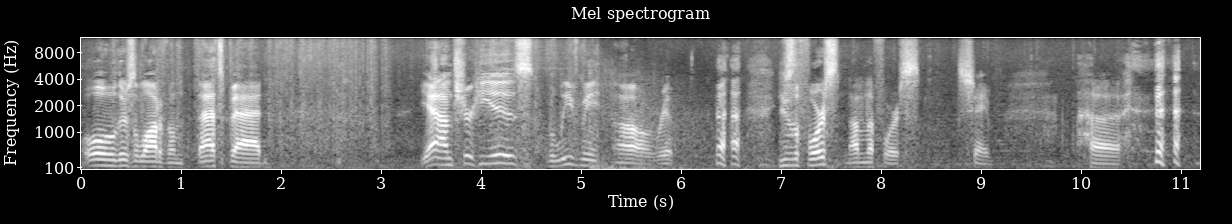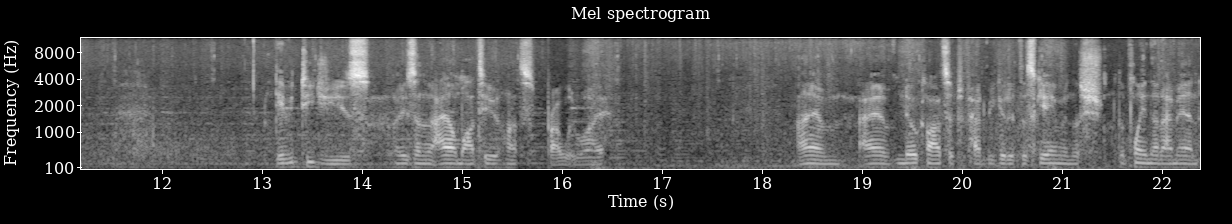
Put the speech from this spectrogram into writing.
Oh, there's a lot of them. That's bad. Yeah, I'm sure he is. Believe me. Oh, rip. Use the force? Not enough force. Shame. Uh, David TG's. Oh, he's in the Isle too. That's probably why. I am I have no concept of how to be good at this game in the the plane that I'm in.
